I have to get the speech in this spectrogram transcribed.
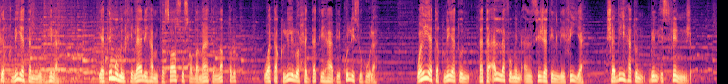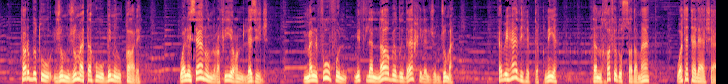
تقنية مذهلة يتم من خلالها امتصاص صدمات النقر وتقليل حدتها بكل سهولة وهي تقنية تتألف من أنسجة ليفية شبيهة بالإسفنج تربط جمجمته بمنقاره ولسان رفيع لزج ملفوف مثل النابض داخل الجمجمة. فبهذه التقنية تنخفض الصدمات وتتلاشى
